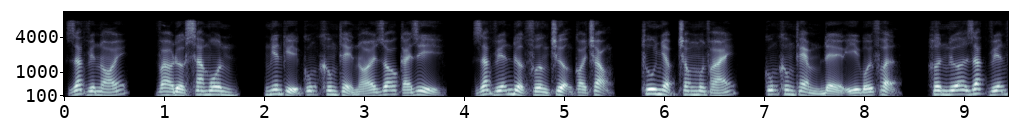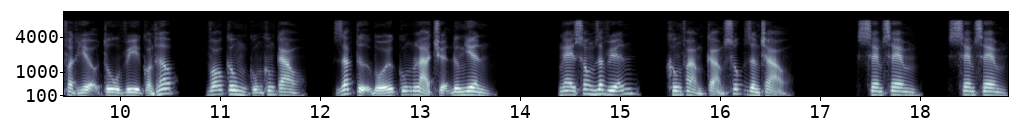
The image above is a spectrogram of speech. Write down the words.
Giác viễn nói, vào được sa môn, nghiên kỷ cũng không thể nói rõ cái gì, giác viễn được phương trượng coi trọng, thu nhập trong môn phái, cũng không thèm để ý bối phận, hơn nữa giác viễn Phật hiệu tu vi còn thấp, võ công cũng không cao, giác tự bối cũng là chuyện đương nhiên. Nghe xong giác viễn, không phàm cảm xúc dâng trào. Xem xem, xem xem.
